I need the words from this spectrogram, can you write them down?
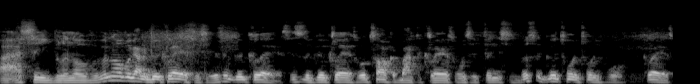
I see Villanova. Villanova got a good class this year. It's a good class. This is a good class. We'll talk about the class once it finishes, but it's a good 2024 class,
